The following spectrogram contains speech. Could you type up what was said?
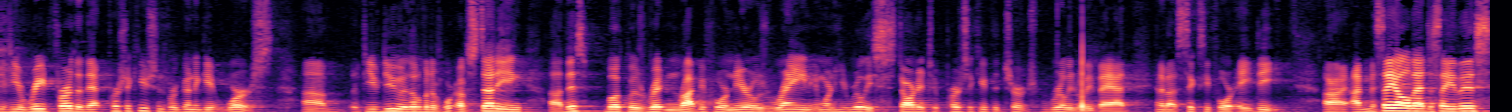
if you read further, that persecutions were going to get worse. Um, if you do a little bit of, of studying, uh, this book was written right before Nero's reign and when he really started to persecute the church really, really bad in about 64 AD. All right, I say all that to say this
